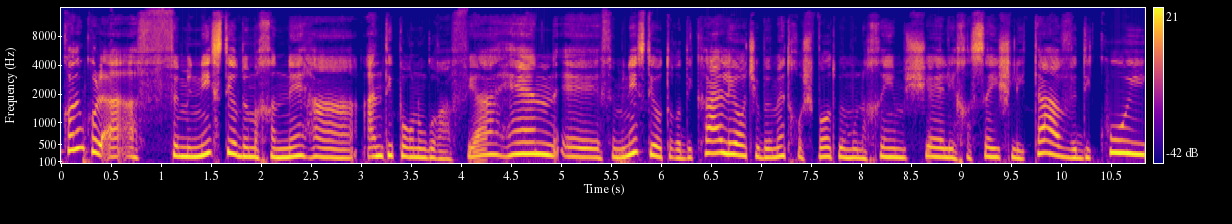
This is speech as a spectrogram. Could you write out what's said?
קודם כל, הפמיניסטיות במחנה האנטי-פורנוגרפיה הן אה, פמיניסטיות רדיקליות שבאמת חושבות במונחים של יחסי שליטה ודיכוי,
